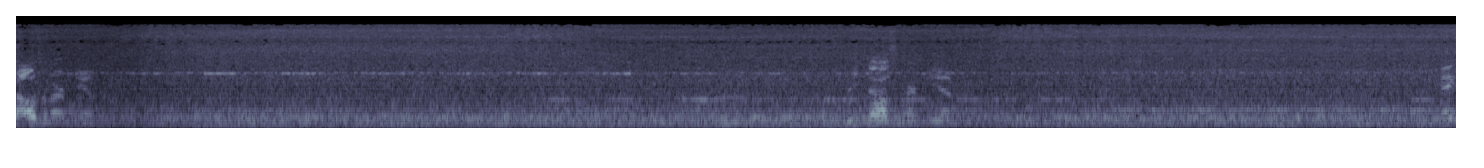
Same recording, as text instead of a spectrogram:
Thousand RPM. Three thousand RPM. Okay.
